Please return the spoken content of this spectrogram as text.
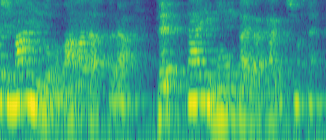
じマインドのままだったら絶対に問題が解決しません。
